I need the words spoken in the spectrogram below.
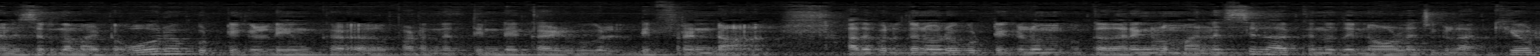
അനുസൃതമായിട്ട് ഓരോ കുട്ടികളുടെയും പഠനത്തിന്റെ കഴിവുകൾ ഡിഫറെന്റ് ആണ്. അതുപോലെ തന്നെ ഓരോ കുട്ടികളും കാര്യങ്ങൾ മനസ്സിലാക്കുന്നത് നോളജുകൾ അക്യൂർ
